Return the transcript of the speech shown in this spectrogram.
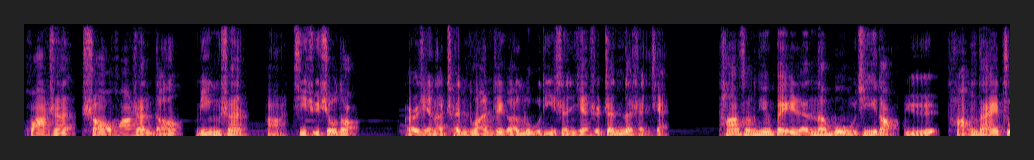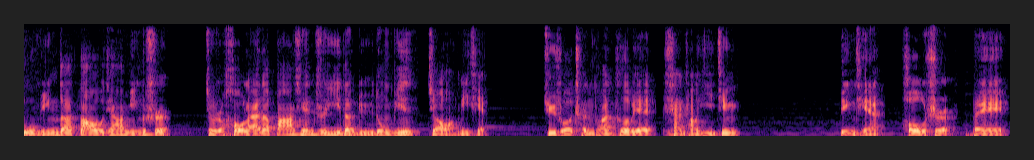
华山、少华山等名山啊，继续修道。而且呢，陈抟这个陆地神仙是真的神仙，他曾经被人呢目击到与唐代著名的道家名士，就是后来的八仙之一的吕洞宾交往密切。据说陈抟特别擅长易经。并且后世被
